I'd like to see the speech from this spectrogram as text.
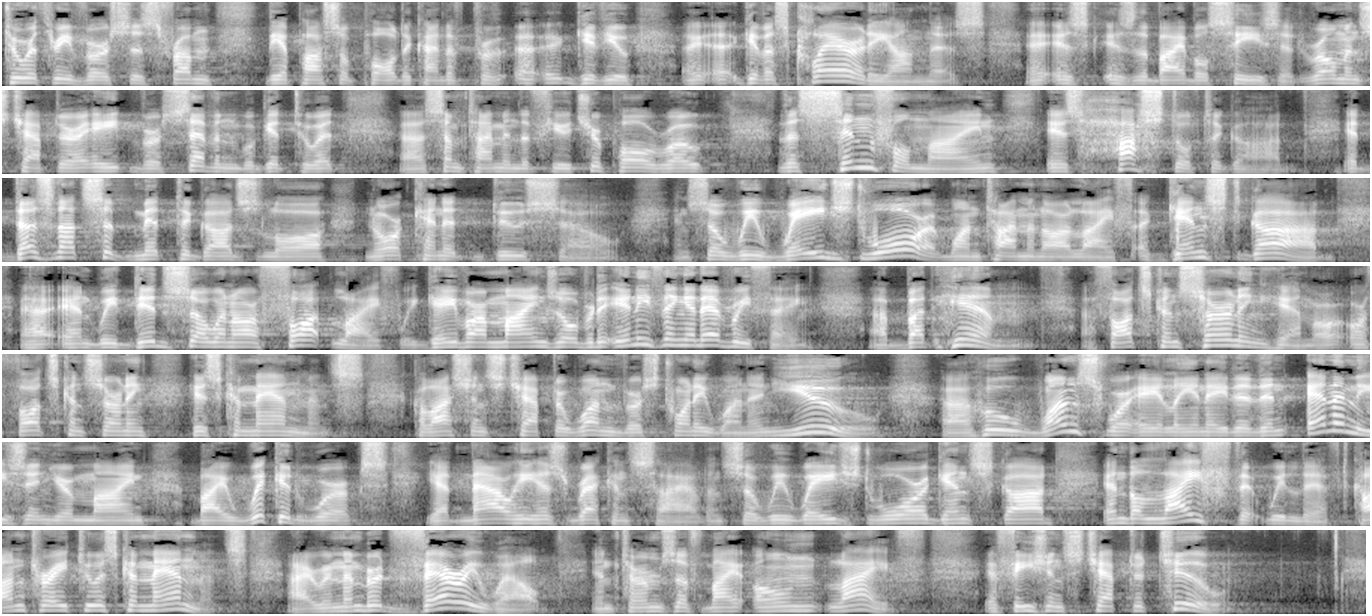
two or three verses from the Apostle Paul to kind of uh, give you, uh, uh, give us clarity on this uh, as, as the Bible sees it. Romans chapter 8, verse 7, we'll get to it uh, sometime in the future. Paul wrote, the sinful mind is hostile to God. It does not submit to God's law, nor can it do so. And so we waged war at one time in our life against God, uh, and we did so in our thought life. We gave our minds over to anything and everything uh, but Him, uh, thoughts concerning Him, or, or thoughts concerning His commandments. Colossians chapter 1, verse 21. And you, uh, who once were alienated and enemies in your mind by wicked works, yet now he has reconciled. And so we waged war against God in the life that we lived, contrary to his commandments. I remember it very well in terms of my own life. Ephesians chapter 2.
